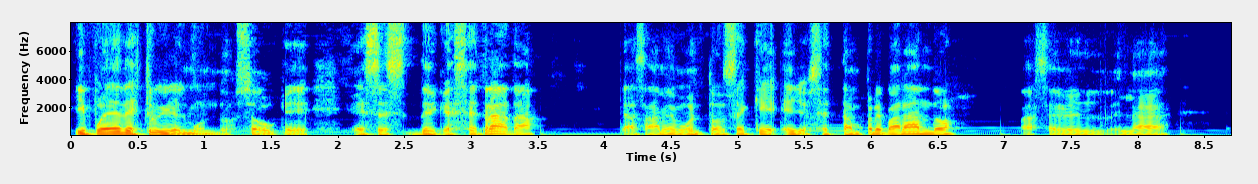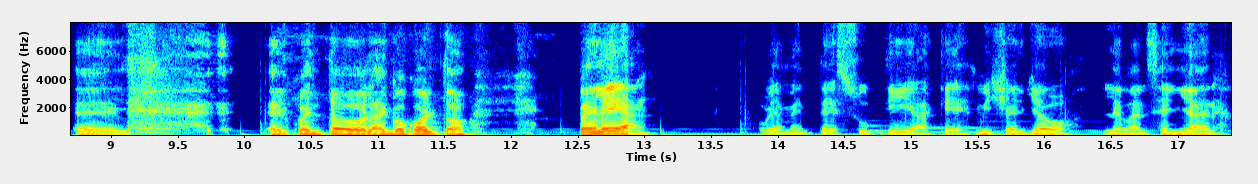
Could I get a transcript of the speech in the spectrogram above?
y puede destruir el mundo. So que ese es de qué se trata. Ya sabemos entonces que ellos se están preparando para hacer el, el, cuento largo corto. Pelean. Obviamente su tía, que es Michelle Yeoh, le va a enseñar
